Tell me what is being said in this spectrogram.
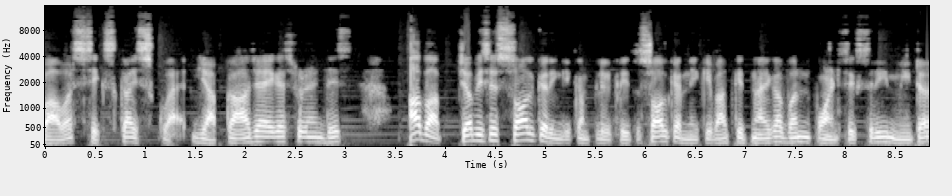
power six का स्क्वायर ये आपका आ जाएगा स्टूडेंट दिस अब आप जब इसे सॉल्व करेंगे कंप्लीटली तो सॉल्व करने के बाद कितना आएगा? 1.63 मीटर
